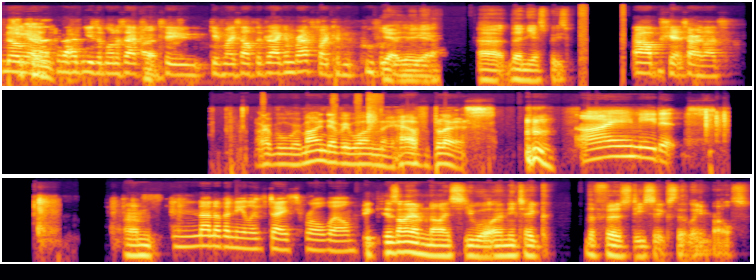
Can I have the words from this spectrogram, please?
No, Yeah. because I had to use a bonus action Alright. to give myself the dragon breath, so I couldn't poof up Yeah, yeah, yeah. Uh, then yes, please. Oh, shit. Sorry, lads. I will remind everyone they have bless. I need it. Um, None of Anila's dice roll well. because I am nice, you will only take the first d6 that Liam rolls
